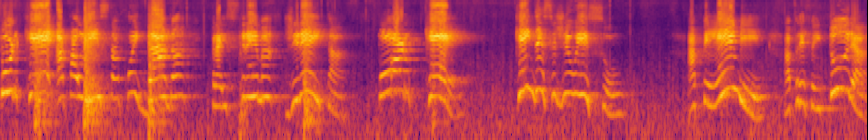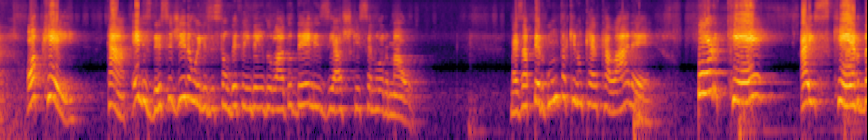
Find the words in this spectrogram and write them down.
Por que a Paulista foi dada para a extrema-direita? Por quê? Quem decidiu isso? A PM? A prefeitura, ok, tá, eles decidiram, eles estão defendendo o lado deles e acho que isso é normal. Mas a pergunta que não quer calar é: por que a esquerda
